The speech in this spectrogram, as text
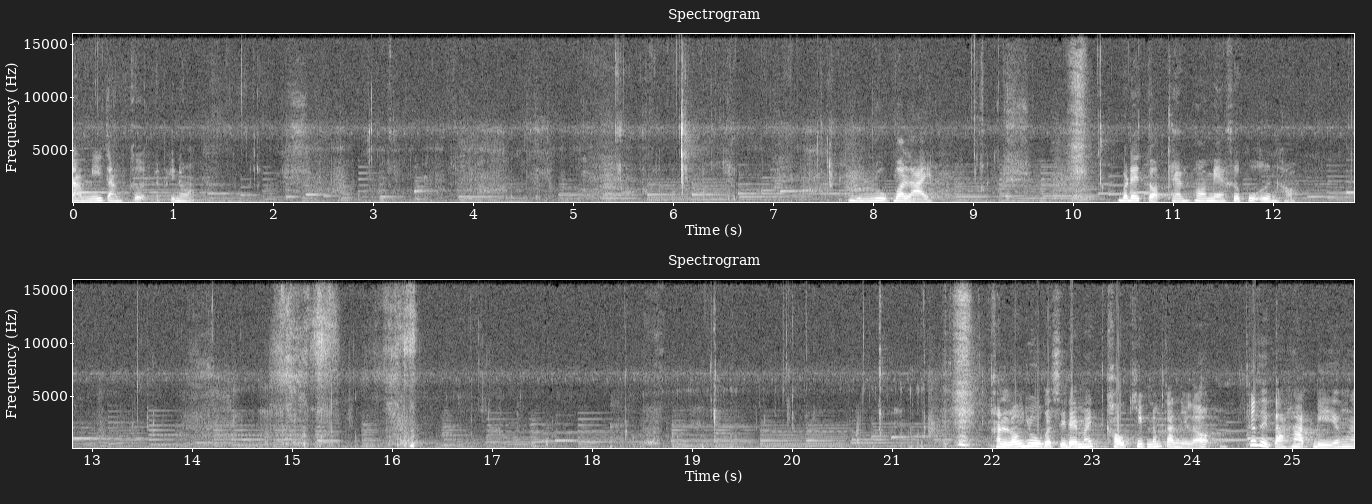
ตามนี้ตามเกิดนะพี่น้อง บุญลูกบ่หลายบ่ได้ตอบแทนพ่อแม่คือผู้อื่นเขา คันเราอยู่กับสิได้ไหมเขาคลิปน้ำกันอยู่แล้ว ก็สิตาหักดียังไง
